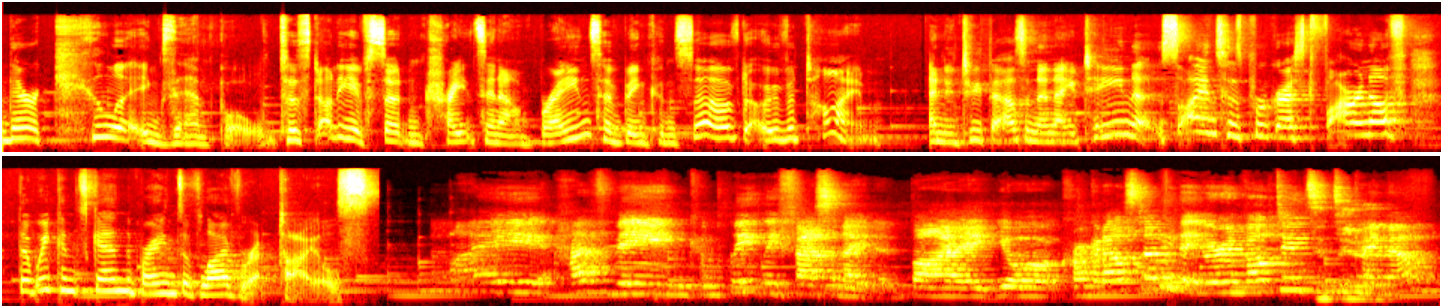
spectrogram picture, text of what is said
they're a killer example to study if certain traits in our brains have been conserved over time. And in 2018, science has progressed far enough that we can scan the brains of live reptiles. Have been completely fascinated by your crocodile study that you were involved in since it came out.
